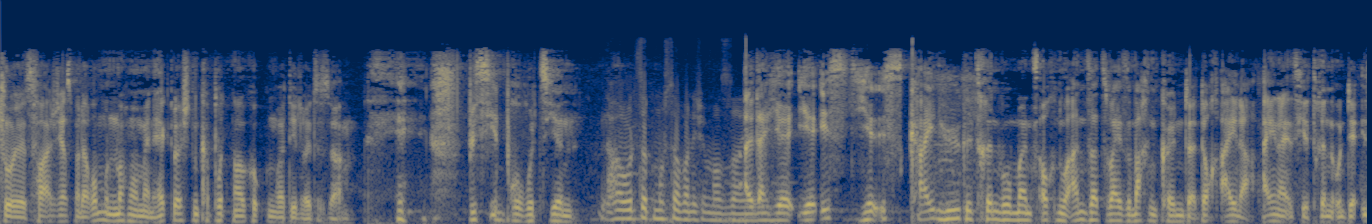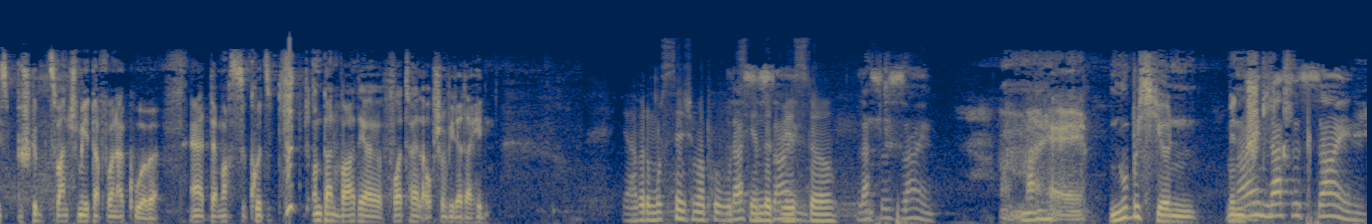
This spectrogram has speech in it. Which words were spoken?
So, jetzt fahre ich erstmal da rum und mache mal meine Heckleuchten kaputt, mal gucken, was die Leute sagen. Bisschen provozieren. Laut, das muss aber nicht immer sein. Alter, hier, hier ist, hier ist kein Hügel drin, wo man es auch nur ansatzweise machen könnte. Doch einer, einer ist hier drin und der ist bestimmt 20 Meter vor einer Kurve. Ja, da machst du kurz und dann war der Vorteil auch schon wieder dahin. Ja, aber du musst ja nicht immer provozieren, das sein. du. Lass es sein. Oh Mann, ey. Nur ein bisschen. Mensch. Nein, lass es sein.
